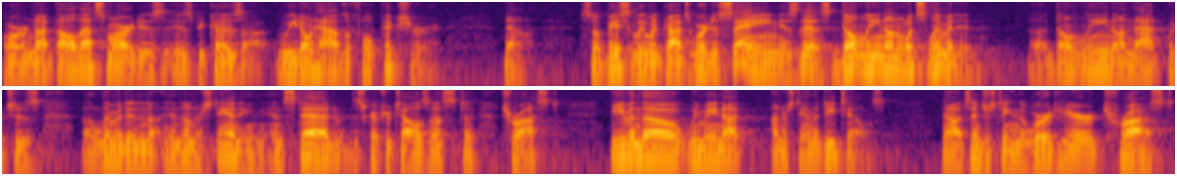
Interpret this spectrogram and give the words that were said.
or not all that smart is, is because we don't have the full picture. Now, so basically, what God's word is saying is this don't lean on what's limited, uh, don't lean on that which is uh, limited in, in understanding. Instead, the scripture tells us to trust, even though we may not understand the details. Now, it's interesting, the word here, trust,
